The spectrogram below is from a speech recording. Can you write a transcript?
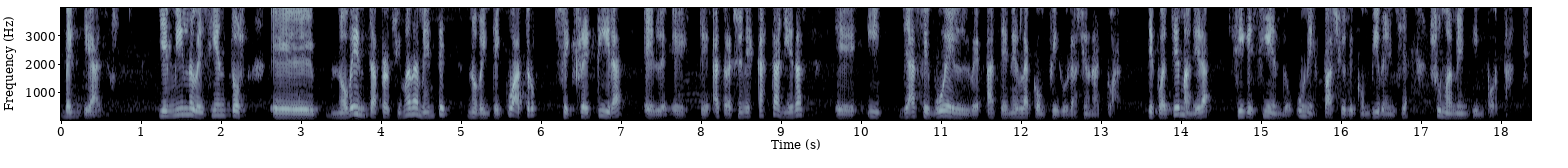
20 años. Y en 1990 aproximadamente, 94, se retira este, Atracciones Castañedas eh, y ya se vuelve a tener la configuración actual. De cualquier manera, sigue siendo un espacio de convivencia sumamente importante.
